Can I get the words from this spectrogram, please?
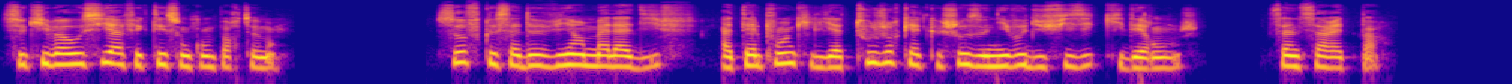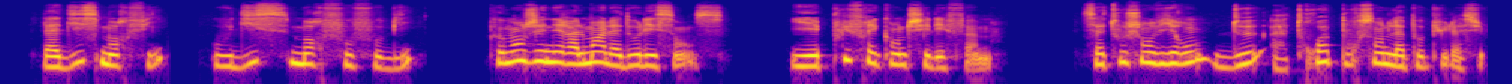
ce qui va aussi affecter son comportement. Sauf que ça devient maladif, à tel point qu'il y a toujours quelque chose au niveau du physique qui dérange. Ça ne s'arrête pas. La dysmorphie, ou dysmorphophobie, commence généralement à l'adolescence et est plus fréquente chez les femmes. Ça touche environ 2 à 3% de la population.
